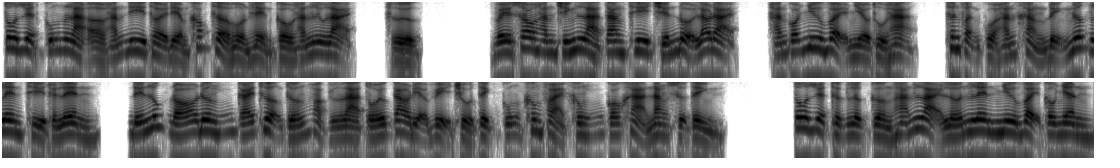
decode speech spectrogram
Tô Duyệt cũng là ở hắn đi thời điểm khóc thở hổn hển cầu hắn lưu lại, hừ. Về sau hắn chính là tang thi chiến đội lao đại, hắn có như vậy nhiều thủ hạ, thân phận của hắn khẳng định nước lên thì thuyền lên, đến lúc đó đương cái thượng tướng hoặc là tối cao địa vị chủ tịch cũng không phải không có khả năng sự tình. Tô Duyệt thực lực cường hãn lại lớn lên như vậy câu nhân,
